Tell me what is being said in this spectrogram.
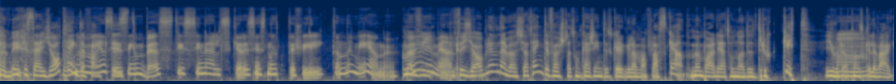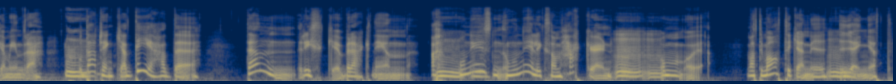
Men jag kan säga, jag tänkte hon har med sig faktiskt... sin bästis, sin älskare, sin snuttefilt. Den är med nu. Men för, med, för liksom. jag blev nervös. Jag tänkte först att hon kanske inte skulle glömma flaskan, men bara det att hon hade druckit gjorde att hon Mm. skulle väga mindre. Mm. Och där tänker jag, det hade, den riskberäkningen, Mm, hon är ju hon är liksom hackern och, och matematikern i, i gänget.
